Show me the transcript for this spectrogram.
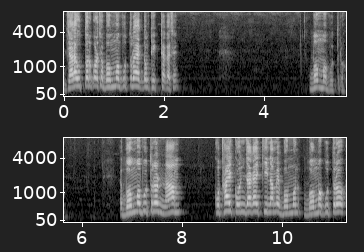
যারা উত্তর করেছে, ব্রহ্মপুত্র একদম ঠিকঠাক আছে। ব্রহ্মপুত্র। ব্রহ্মপুত্রর নাম কোথায়, কোন জায়গায়, কি নামে ব্রহ্ম, ব্রহ্মপুত্র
